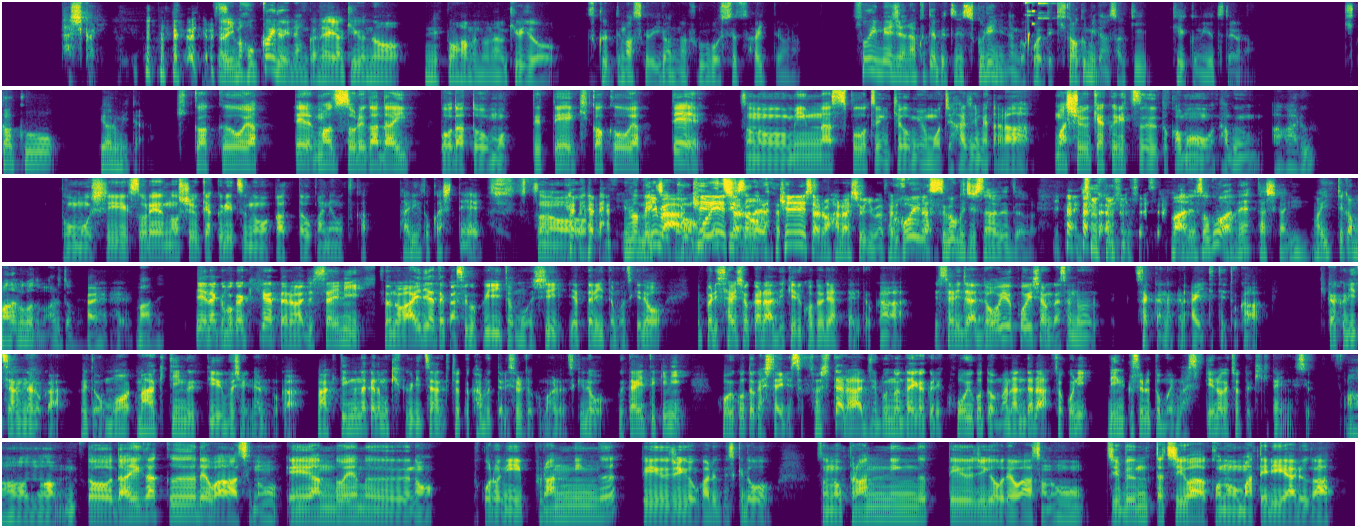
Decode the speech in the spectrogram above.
確かに。今北海道になんかね、野球の日本ハムのなんか球場作ってますけど、いろんな複合施設入ったような。そういうイメージじゃなくて別にスクリーンになんかこうやって企画みたいなさっきケイ君言ってたような。企画をやるみたいな。企画をやって、まずそれが第一歩だと思ってて、企画をやって、そのみんなスポーツに興味を持ち始めたら、まあ集客率とかも多分上がると思うし、それの集客率の分かったお金を使ったりとかして、その、今めっちゃ今、経声営者の、経営者の話を今されて声がすごく小さな出てたから。まあね、そこはね、確かに。まあ言ってから学ぶこともあると思う。はいはいはい。まあね。いや、なんか僕が聞きたかったのは実際に、そのアイディアとかすごくいいと思うし、やったらいいと思うんですけど、やっぱり最初からできることであったりとか、実際にじゃあどういうポジションがそのサッカーの中で空いててとか、企画立案なのか、それともマーケティングっていう部署になるのか、マーケティングの中でも企画立案ってちょっと被ったりするとこもあるんですけど、具体的にこういうことがしたいです。そしたら自分の大学でこういうことを学んだらそこにリンクすると思いますっていうのがちょっと聞きたいんですよ。ああ、うんと、大学では、その A&M のところにプランニングっていう授業があるんですけど、そのプランニングっていう授業では、その自分たちはこのマテリアルがあって、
